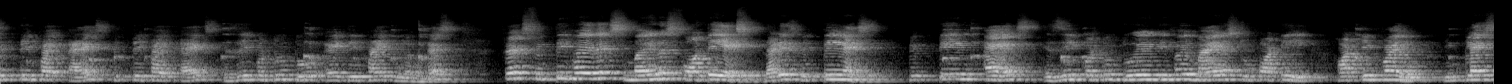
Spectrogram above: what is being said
55x 55x is equal to 285 kilometers friends 55x minus 40x that is 15x 15x is equal to 285 minus 240 45 implies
